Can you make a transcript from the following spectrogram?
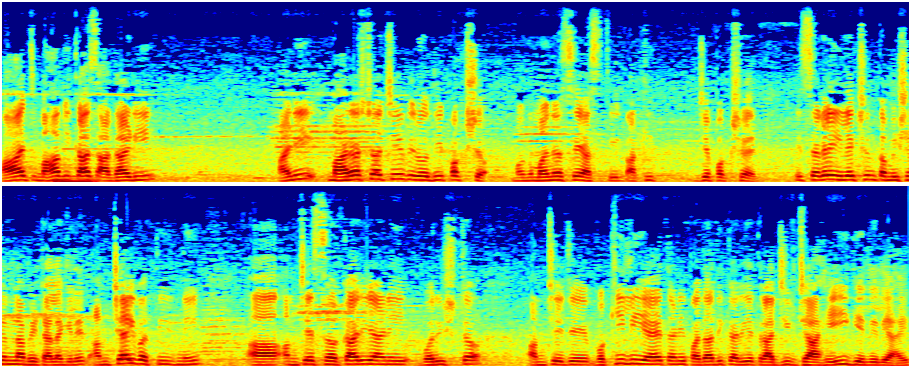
आज महाविकास आघाडी आणि महाराष्ट्राचे विरोधी पक्ष मग मनसे असतील बाकी जे पक्ष आहेत हे सगळे इलेक्शन कमिशनला भेटायला गेलेत. आमच्याही वतीने आमचे सहकारी आणि वरिष्ठ आमचे जे वकिली आहेत आणि पदाधिकारी आहेत राजीव झा हेही गेलेले आहेत.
